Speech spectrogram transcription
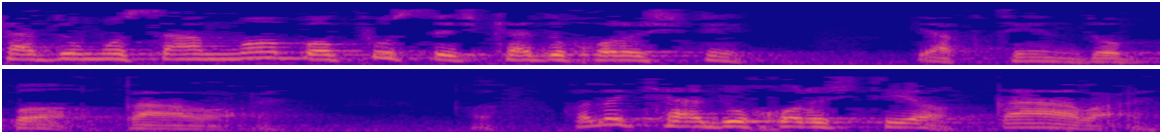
کدو مسما با پوستش کدو خورشتی. یقتین دوبا قرعه حالا کدو خورشتی ها قرعه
